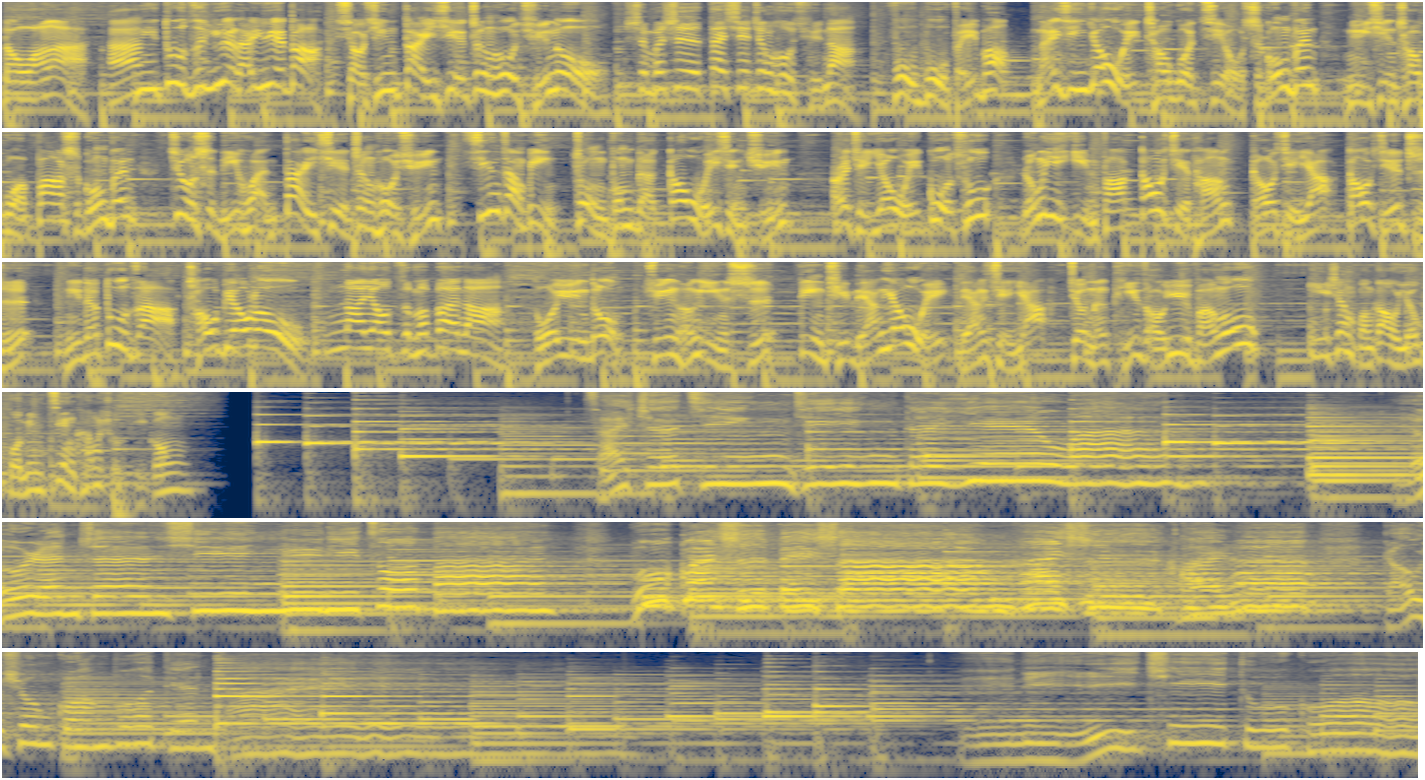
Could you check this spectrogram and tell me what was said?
老王啊啊！你肚子越来越大，小心代谢症候群哦。什么是代谢症候群啊？腹部肥胖，男性腰围超过九十公分，女性超过八十公分，就是罹患代谢症候群、心脏病、中风的高危险群。而且腰围过粗，容易引发高血糖、高血压、高血脂。你的肚子啊超标喽！那要怎么办啊？多运动，均衡饮食，定期量腰围、量血压，就能提早预防哦。以上广告由国民健康署提供。在这静静的夜晚，有人真心与你作伴，不管是悲伤还是快乐，高雄广播电台与你一起度过。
